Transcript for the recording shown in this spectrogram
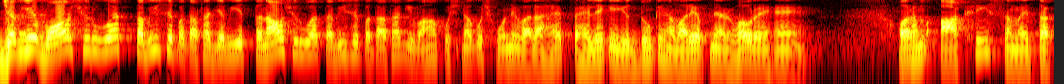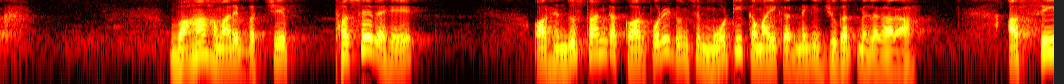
जब ये वॉर शुरू हुआ, तभी से पता था, जब ये तनाव शुरू हुआ, तभी से पता था कि वहाँ कुछ ना कुछ होने वाला है। पहले के युद्धों के हमारे अपने अनुभव रहे हैं। और हम आखिरी समय तक वहाँ हमारे बच्चे फंसे रहे और हिंदुस्तान का कॉरपोरेट उनसे मोटी कमाई करने की जुगत में लगा रहा। अस्सी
